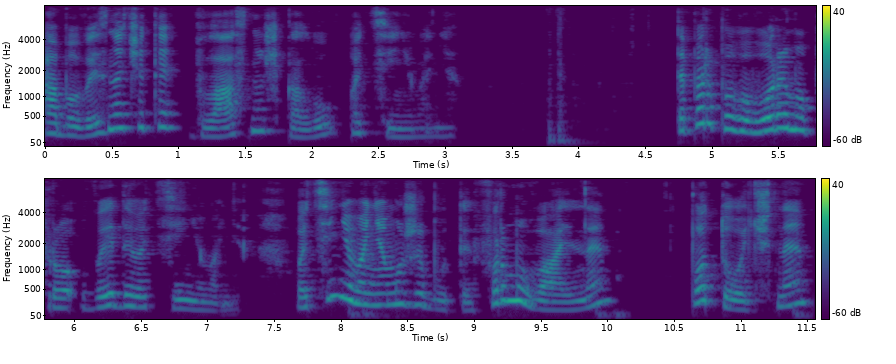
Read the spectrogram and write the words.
або визначити власну шкалу оцінювання. Тепер поговоримо про види оцінювання. Оцінювання може бути формувальне, поточне,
